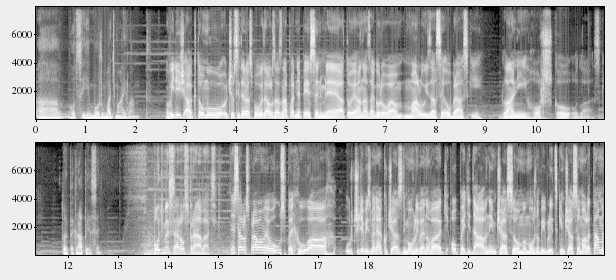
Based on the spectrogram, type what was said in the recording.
a hoci môžu mať Majland. No vidíš, a k tomu, čo si teraz povedal, zase napadne pieseň mne a to je Hanna Zagorová Maluj zase obrázky glaní horskou od lásky. To je pekná pieseň. Poďme sa rozprávať. Dnes sa rozprávame o úspechu a určite by sme nejakú časť mohli venovať opäť dávnym časom, možno biblickým časom, ale tam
